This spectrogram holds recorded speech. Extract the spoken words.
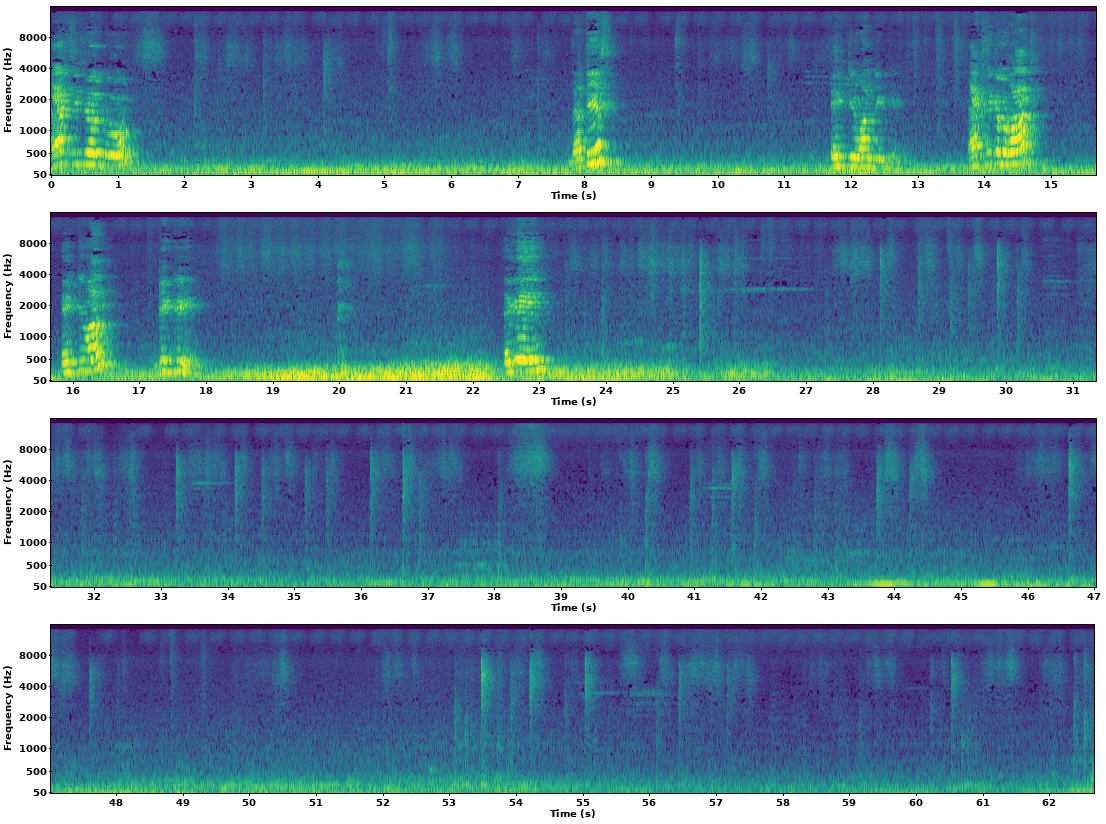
x equal to that is 81 degree. X equal to what? 81 degree. Again,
